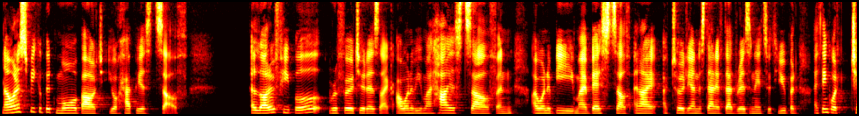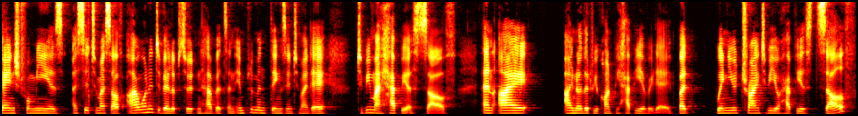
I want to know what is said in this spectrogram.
Now, I want to speak a bit more about your happiest self a lot of people refer to it as like i want to be my highest self and i want to be my best self and I, I totally understand if that resonates with you but i think what changed for me is i said to myself i want to develop certain habits and implement things into my day to be my happiest self and i i know that we can't be happy every day but when you're trying to be your happiest self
